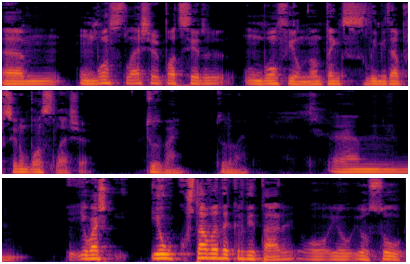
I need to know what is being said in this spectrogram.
Um, um bom slasher pode ser um bom filme, não tem que se limitar por ser um bom slasher. Tudo bem, tudo bem. Hum, eu acho que eu gostava de acreditar, ou eu, eu sou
